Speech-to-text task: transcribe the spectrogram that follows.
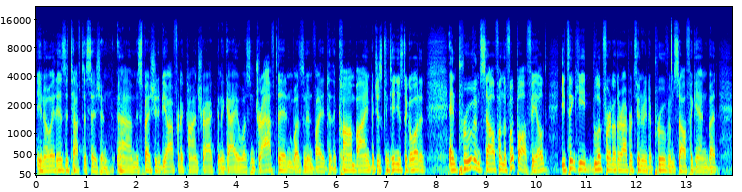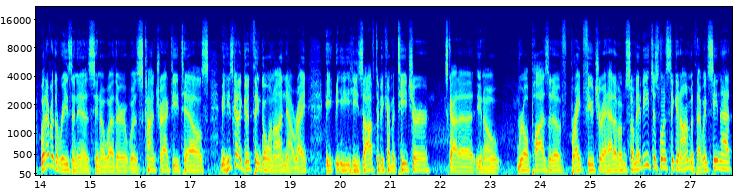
You know, it is a tough decision, um, especially to be offered a contract and a guy who wasn't drafted and wasn't invited to the combine, but just continues to go out and, and prove himself on the football field. You'd think he'd look for another opportunity to prove himself again. But whatever the reason is, you know, whether it was contract details, I mean, he's got a good thing going on now, right? He, he, he's off to become a teacher. He's got a, you know, real positive, bright future ahead of him. So maybe he just wants to get on with that. We've seen that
